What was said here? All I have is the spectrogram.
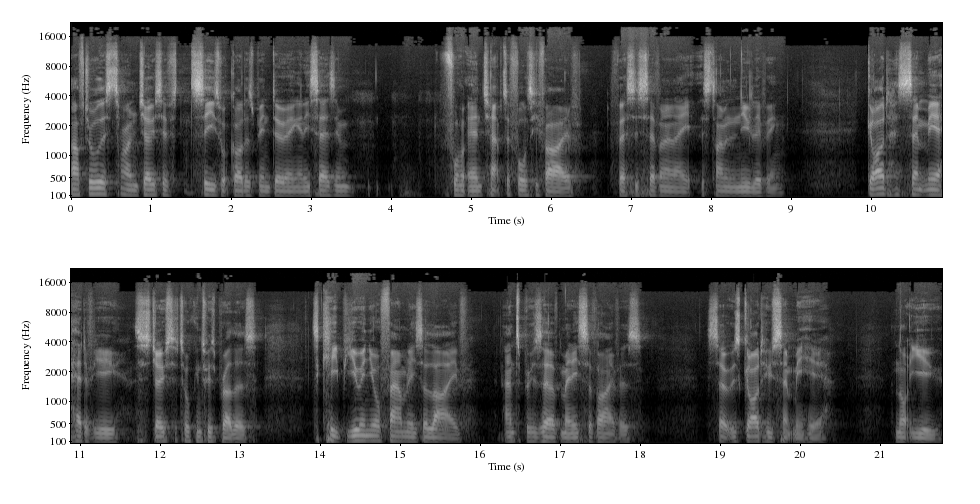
after all this time, Joseph sees what God has been doing, and he says in, in chapter 45, verses 7 and 8, this time in the New Living God has sent me ahead of you, this is Joseph talking to his brothers, to keep you and your families alive and to preserve many survivors. So it was God who sent me here, not you.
